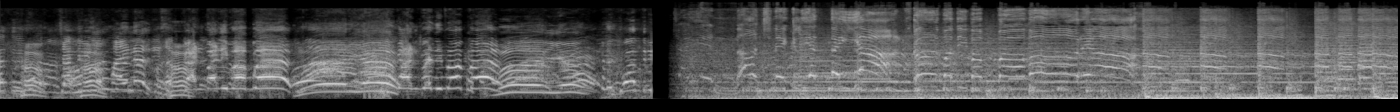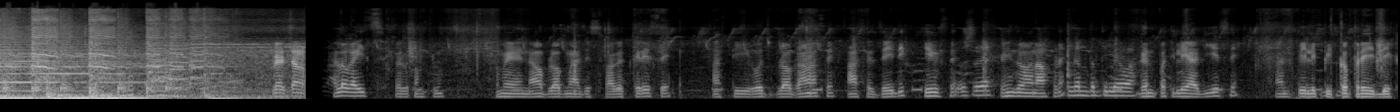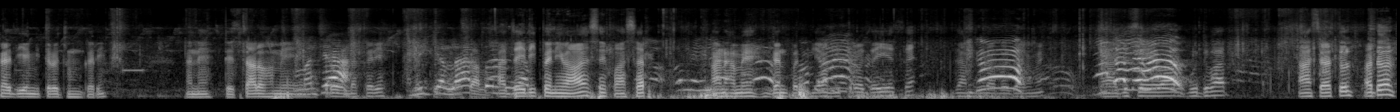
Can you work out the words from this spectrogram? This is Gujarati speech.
हाँ। हाँ। गणपति बाबा मोरिया। गणपति बाबा मोरिया। हेलो गाइस वेलकम टू हमें नया ब्लॉग में आज स्वागत करे से। आज ती रोज ब्लॉग आना से। आज से जई ठीक से। कहीं जाना आपने गणपति लेवा। गणपति ले आजिए से। और पहले पिकअप रे देखा दिए मित्रों झूम करें। અને તે ચાલો અમે કરીએ. આ જયદીપ પણ આવે છે પાછળ. અને અમે ગણપતિ લેવા મિત્રો જઈએ છે બુધવાર. હા છે અતુલ. અતુલ.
